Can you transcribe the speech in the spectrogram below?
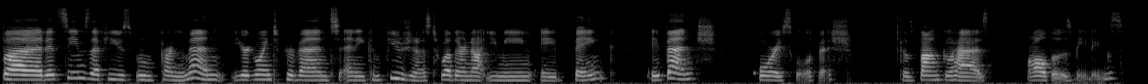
But it seems that if you use um un cardumen, you're going to prevent any confusion as to whether or not you mean a bank, a bench, or a school of fish. Because banco has all those meanings.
